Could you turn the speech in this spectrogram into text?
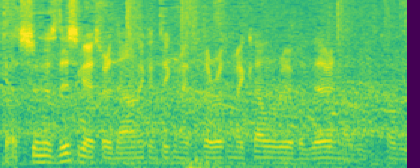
Okay, as soon as these guys are down, I can take my, the rest of my cavalry over there and I'll be, I'll be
